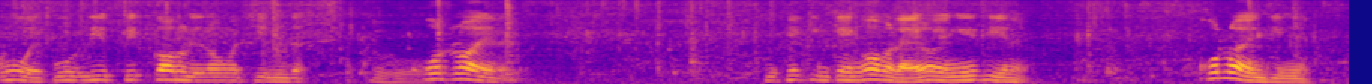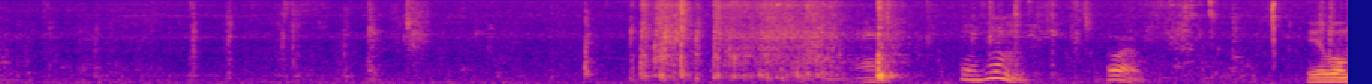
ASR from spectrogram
โอ้ยพวกรีบปิดกล้องเลยลองมาชิมเถอะโอ้โหโคตรอร่อยเลยมีแค่กินแกงอ้อมมาหลายรอบอย่างนี้ทีเนี่ยโคตรอร่อยจริงๆเลยอื้อหืออร่อยเดี๋ยวผม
